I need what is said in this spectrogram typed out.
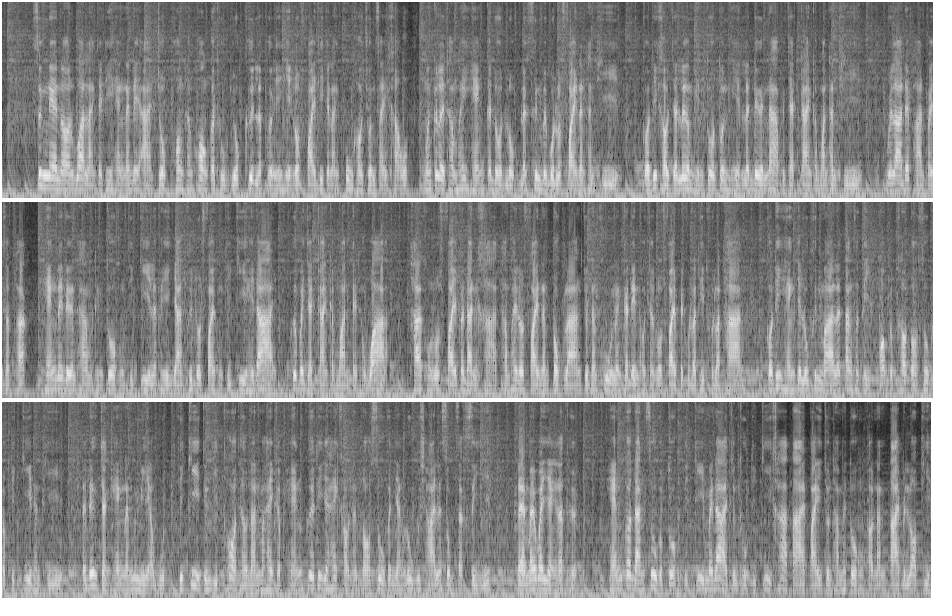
ซึ่งแน่นอนว่าหลังจากที่แฮงค์นั้นได้อ่านจบห้องทั้งห้องก็ถูกยกขึ้นและเผยให้เห็นรถไฟที่กำลังพุ่งเข้าชนใส่เขา มันก็เลยทำให้แฮงค์กระโดดหลบและขึ้นไปบนรถไฟนั้นทันที ก่อนที่เขาจะเริ่มเห็นตัวต้นเหตุและเดินหน้าไปจัดการกับมันทันที เวลาได้ผ่านไปสักพักแฮงค์ได้เดินทางมาถึงตัวของทิกกี้และพยายามขึ้นรถไฟของทิกกี้ให้ได้ เพื่อไปจัดการกับมันแต่ทว่าทางของรถไฟก็ดันขาดทำให้รถไฟนั้นตกรางจนทั้งคู่นั้นกระเด็นออกจากรถไฟไปคนละทิศคนละทาง ก่อนที่แฮงจะลุกขึ้นมาและตั้งสติพร้อมกับเข้าต่อสู้กับทิกกี้ทันที แต่เนื่องจากแฮงนั้นไม่มีอาวุธ ทิกกี้จึงหยิบท่อแถวนั้นมาให้กับแฮงเพื่อที่จะให้เขานั้นต่อสู้กันอย่างลูกผู้ชายและสมศักดิ์ศรีแต่ไม่ว่ายังไงก็เถอะแฮงก็ดันสู้กับตัวของทิกกี้ไม่ได้จนถูกทิกกี้ฆ่าตายไป จนทำให้ตัวของเขานั้นตายเป็นรอบที่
